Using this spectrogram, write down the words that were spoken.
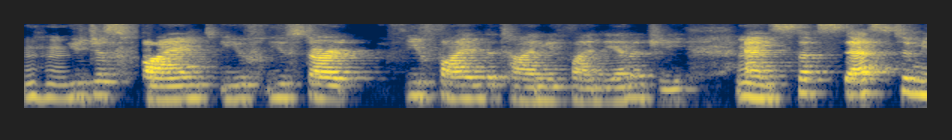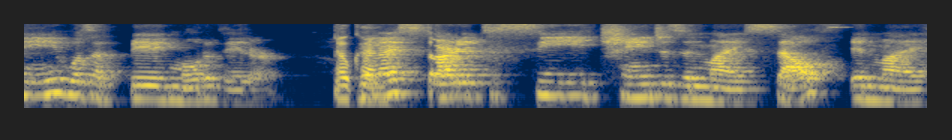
mm-hmm. you just find you you start you find the time, you find the energy. Mm-hmm. And success to me was a big motivator. Okay. When I started to see changes in myself, in my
